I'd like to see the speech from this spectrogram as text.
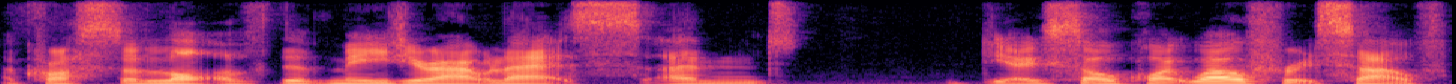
across a lot of the media outlets, and you know sold quite well for itself.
